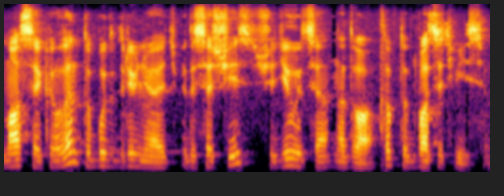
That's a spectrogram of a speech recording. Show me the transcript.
маса еквіваленту буде дорівнювати 56, що ділиться на 2, тобто 28.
